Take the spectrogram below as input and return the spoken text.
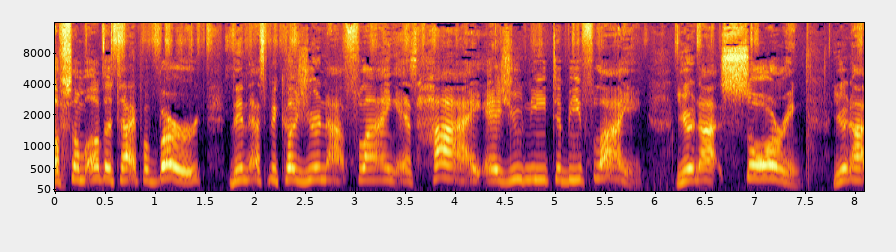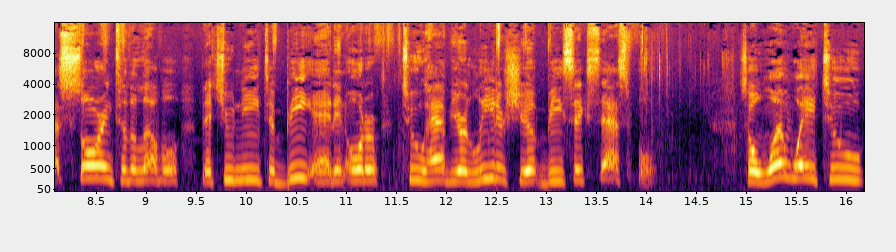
of some other type of bird, then that's because you're not flying as high as you need to be flying. You're not soaring. You're not soaring to the level that you need to be at in order to have your leadership be successful. So, one way to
